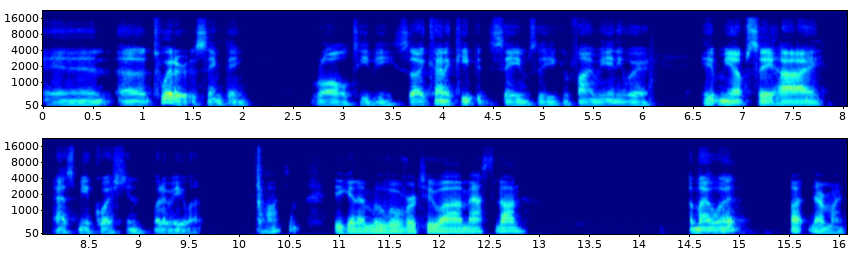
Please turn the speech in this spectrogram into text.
and uh, Twitter, the same thing, Rawle TV. So I kind of keep it the same, so you can find me anywhere. Hit me up, say hi, ask me a question, whatever you want. Awesome. You gonna move over to uh, Mastodon? Am I what? Uh, never mind.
